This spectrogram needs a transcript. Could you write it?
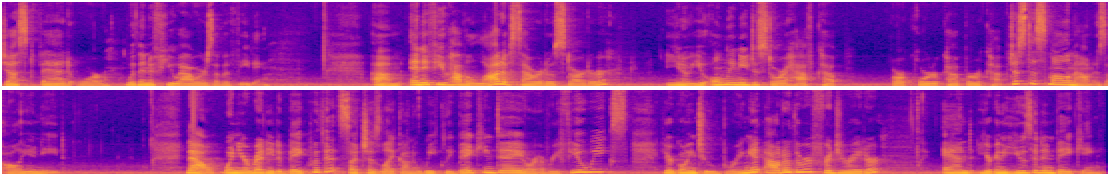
just fed or within a few hours of a feeding. Um, and if you have a lot of sourdough starter, you know, you only need to store a half cup or a quarter cup or a cup. Just a small amount is all you need. Now, when you're ready to bake with it, such as like on a weekly baking day or every few weeks, you're going to bring it out of the refrigerator and you're going to use it in baking.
